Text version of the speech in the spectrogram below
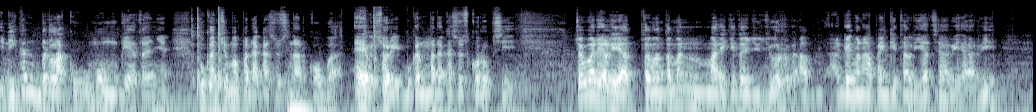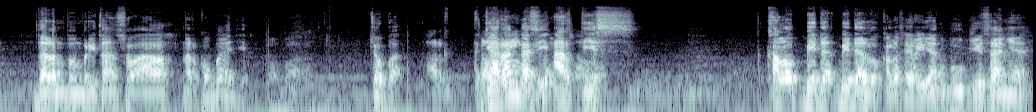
Ini kan berlaku umum kelihatannya, bukan cuma pada kasus narkoba. Eh sorry, bukan pada kasus korupsi. Coba deh lihat teman-teman, mari kita jujur dengan apa yang kita lihat sehari-hari dalam pemberitaan soal narkoba aja. Coba. Coba, Ar- jarang nggak sih itu artis kalau beda beda loh kalau saya lihat misalnya.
